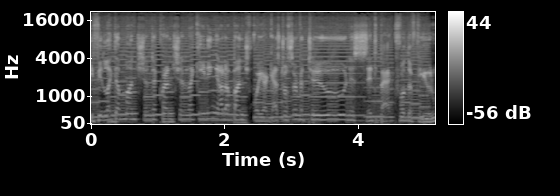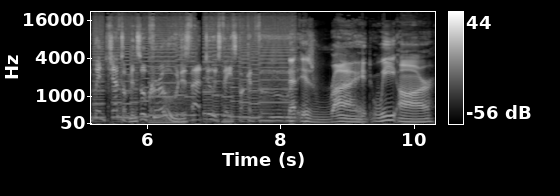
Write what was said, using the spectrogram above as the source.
If you like to munch and to crunch and like eating out a bunch for your gastroservitude, sit back for the feud with gentlemen so crude as that dude's face fucking food. That is right. We are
